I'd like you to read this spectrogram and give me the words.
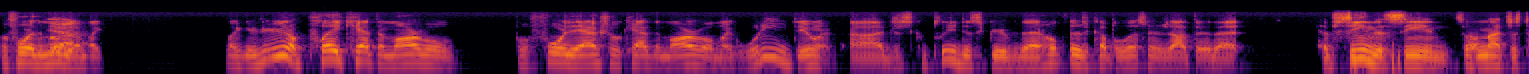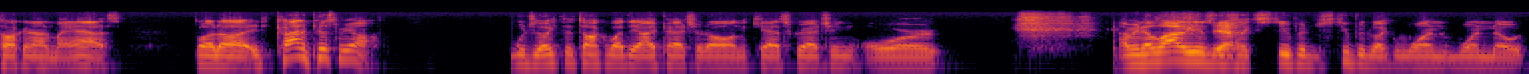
before the movie. Yeah. I'm like, like if you're gonna play Captain Marvel before the actual Captain Marvel, I'm like, what are you doing? Uh, just completely disagree with that. Hope there's a couple listeners out there that have seen this scene, so I'm not just talking out of my ass. But uh, it kind of pissed me off. Would you like to talk about the eye patch at all and the cat scratching, or I mean, a lot of these are just like stupid, stupid, like one one note,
